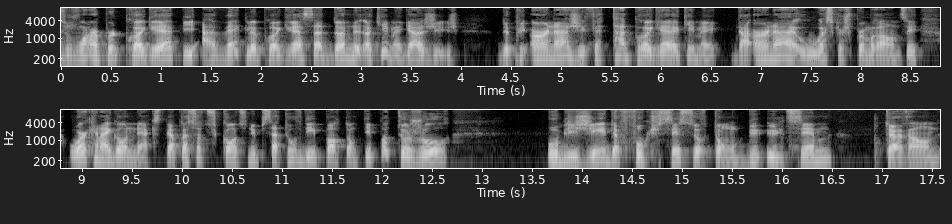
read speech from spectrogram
Tu vois un peu de progrès, puis avec le progrès, ça te donne. OK, mais gars, j'ai depuis un an, j'ai fait tant de progrès. OK, mais dans un an, où est-ce que je peux me rendre? Where can I go next? Puis après ça, tu continues, puis ça t'ouvre des portes. Donc, tu n'es pas toujours obligé de focuser sur ton but ultime pour te rendre.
